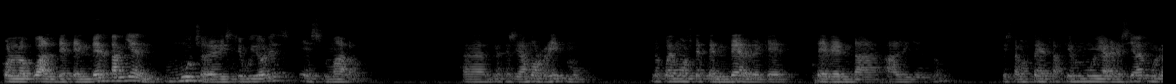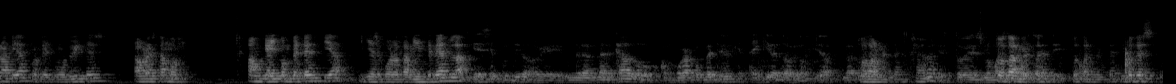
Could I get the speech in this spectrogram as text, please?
Con lo cual, depender también mucho de distribuidores es malo. O sea, necesitamos ritmo. No podemos depender de que te venda alguien, ¿no? Necesitamos penetración muy agresiva, muy rápida, porque como tú dices, ahora estamos, aunque hay competencia, y es bueno también tenerla, Es que ese punto iba, porque un gran mercado con poca competencia hay que ir a toda velocidad, claro. totalmente, Claro. Esto es lo más totalmente, importante. totalmente. Entonces,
